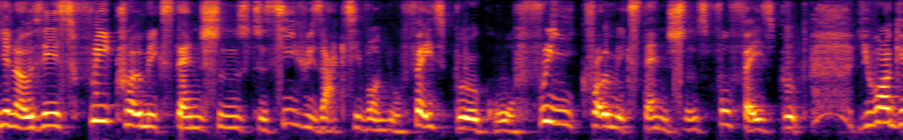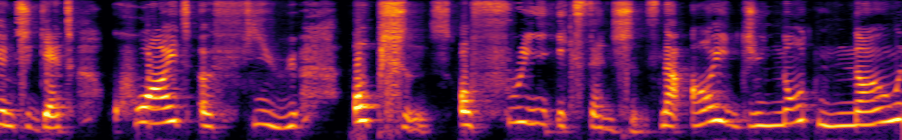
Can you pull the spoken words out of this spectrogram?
you know, there's free Chrome extensions to see who's active on your Facebook or free Chrome extensions for Facebook. You are going to get quite a few options of free extensions. Now, I do not know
